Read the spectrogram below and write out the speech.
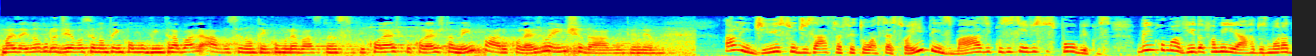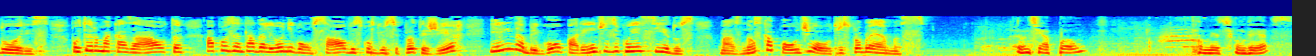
Mas aí no outro dia você não tem como vir trabalhar, você não tem como levar as crianças para o colégio, porque o colégio também para, o colégio enche d'água, entendeu? Além disso, o desastre afetou o acesso a itens básicos e serviços públicos, bem como a vida familiar dos moradores. Por ter uma casa alta, a aposentada Leone Gonçalves conseguiu se proteger e ainda abrigou parentes e conhecidos, mas não escapou de outros problemas. Não tinha pão, começo de conversa,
